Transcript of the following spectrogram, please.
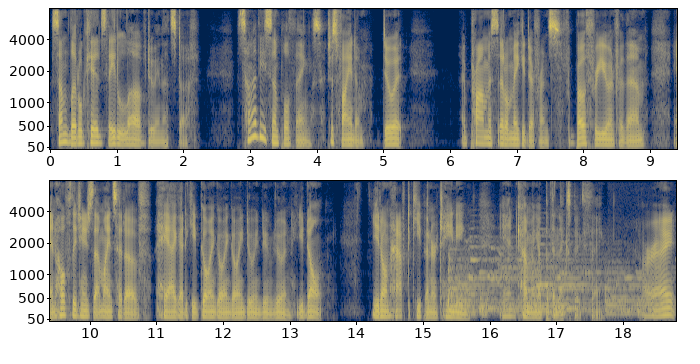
Some little kids, they love doing that stuff. Some of these simple things, just find them, do it, I promise it'll make a difference for both for you and for them, and hopefully change that mindset of, hey, I got to keep going, going, going, doing, doing, doing. You don't. You don't have to keep entertaining and coming up with the next big thing. All right.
